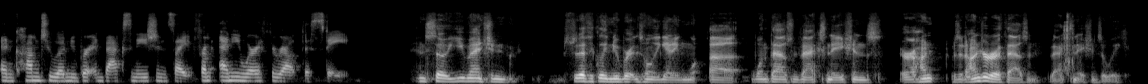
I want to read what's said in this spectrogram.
and come to a New Britain vaccination site from anywhere throughout the state. And so you mentioned specifically New Britain's only getting uh, 1,000 vaccinations, or 100, was it 100 or 1,000 vaccinations a week?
